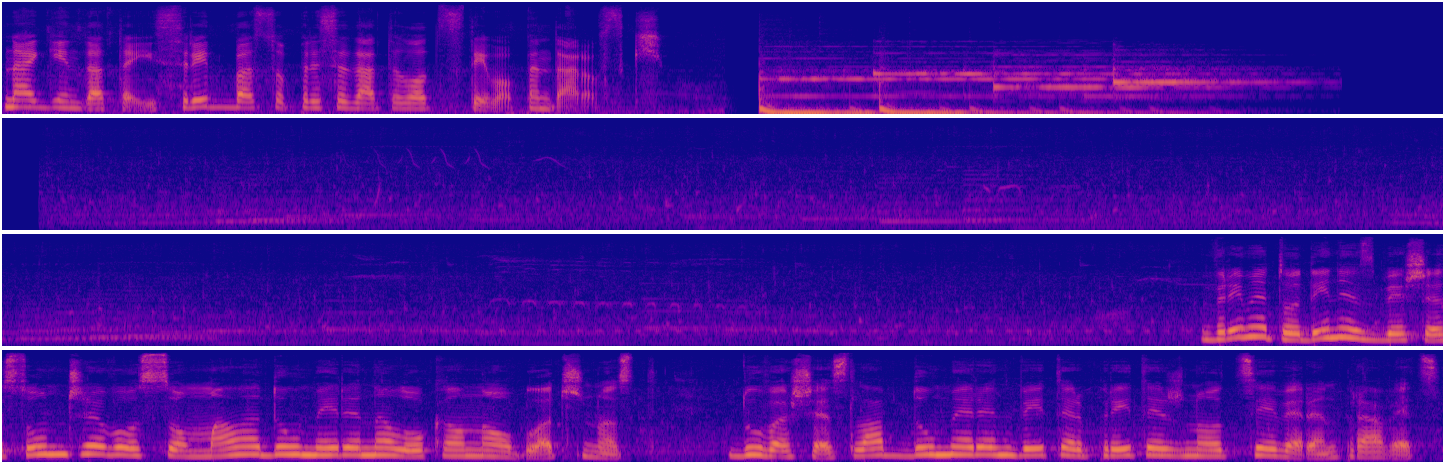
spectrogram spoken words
На агендата и средба со преседателот Стево Пендаровски. Времето денес беше сончево со мала до умерена локална облачност. Дуваше слаб до умерен ветер претежно од северен правец.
